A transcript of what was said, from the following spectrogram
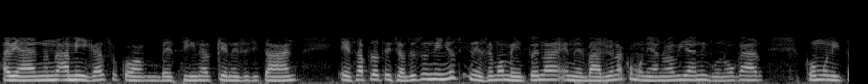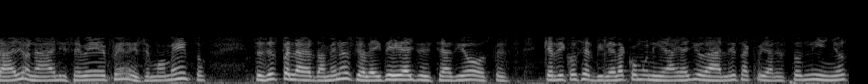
Habían amigas o con vecinas que necesitaban esa protección de sus niños y en ese momento en, la, en el barrio, en la comunidad no había ningún hogar comunitario, nada del ICBF en ese momento. Entonces, pues la verdad me nació la idea y yo decía, Dios, pues qué rico servirle a la comunidad y ayudarles a cuidar a estos niños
